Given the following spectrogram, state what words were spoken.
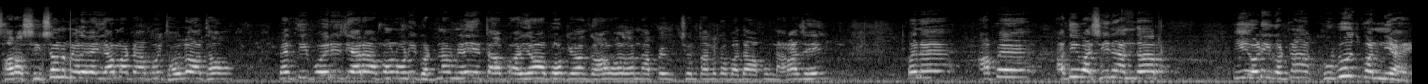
સારો શિક્ષણ મેળવે એ માટે આપણે થયેલો હતો. પણ તે પોરી જ્યારે આપણને ઓડી ઘટના મળી તો અહીંયા આપો કેવા ગામવાળાને આપે ઉચ્છલ તાલુકા બધા આપણું નારાજ હે. અને આપે આદિવાસીની અંદર એ ઓડી ઘટના ખૂબ જ બન્યા હે.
